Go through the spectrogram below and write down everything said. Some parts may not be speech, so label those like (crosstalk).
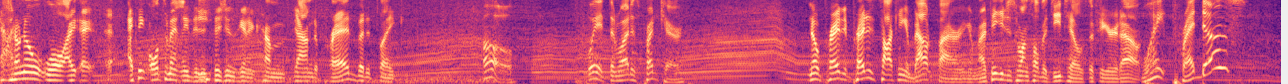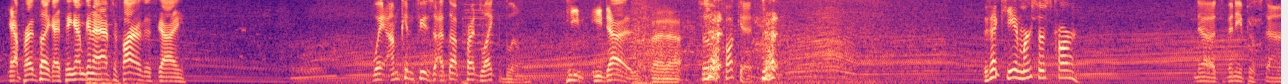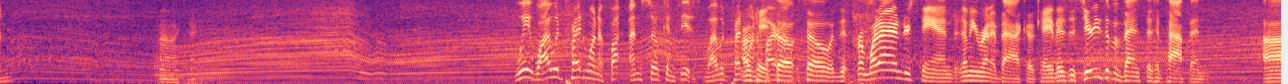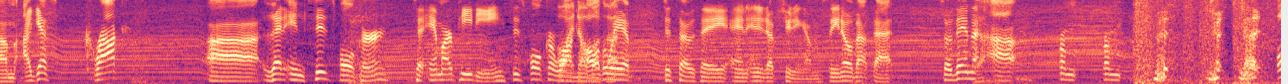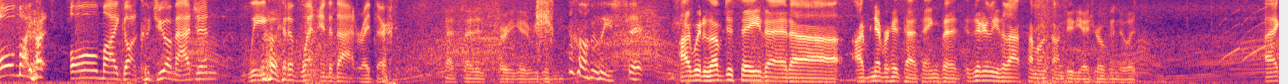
I don't know. Well, I I, I think ultimately the decision's going to come down to Pred, but it's like Oh. Wait, then why does Pred care? no, Pred Pred is talking about firing him. I think he just wants all the details to figure it out. Wait, Pred does? Yeah, Pred's like, I think I'm going to have to fire this guy. Wait, I'm confused. I thought Pred liked Bloom. He he does, but uh, So (laughs) fuck it. (laughs) is that Kean Mercer's car? No, it's Vinny Pistone. Oh, okay. Wait, why would Pred want to fire? I'm so confused. Why would Pred want to fire? Okay, so so from what I understand, let me run it back. Okay, there's a series of events that have happened. Um, I guess Croc uh, let in Sis Folker to MRPD. Sis Folker Oh, walked know all the about way up to Soze and ended up shooting him. So you know about that. So then uh, from from (laughs) Oh my! God. Oh my God! Could you imagine? We (laughs) could have went into that right there. yes, that is very good. We didn't. (laughs) Holy shit! I would love to say that uh, I've never hit that thing, but literally the last time I was on duty, I drove into it. I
